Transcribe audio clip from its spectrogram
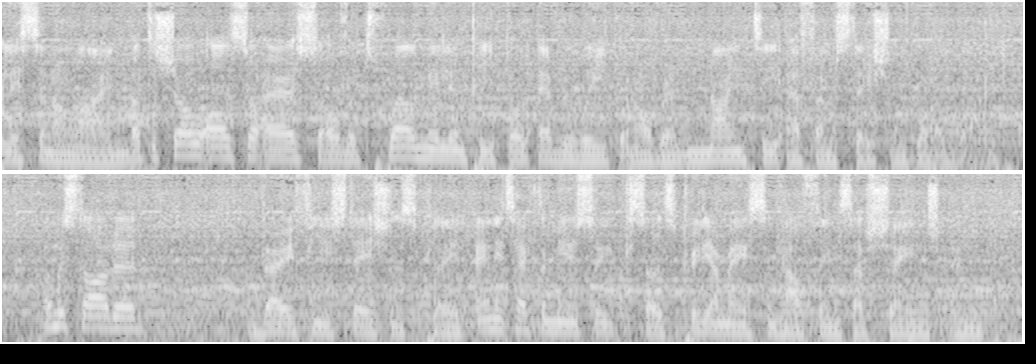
listen online, but the show also airs to over 12 million people every week on over 90 FM stations worldwide. When we started, very few stations played any techno music, so it's pretty amazing how things have changed and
